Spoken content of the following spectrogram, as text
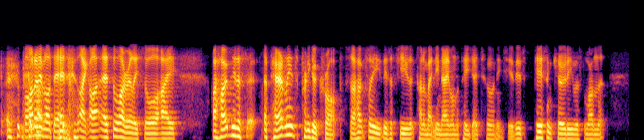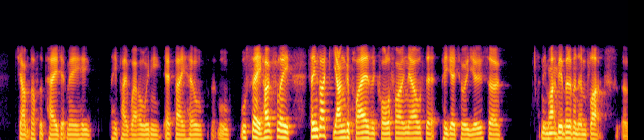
but I don't have a lot to add. Like I, that's all I really saw. I I hope there's a apparently it's a pretty good crop. So hopefully there's a few that kind of make their name on the PJ Tour next year. There's Pierceson Coody was the one that jumped off the page at me. He he played well when he at Bay Hill. We'll we'll see. Hopefully, seems like younger players are qualifying now with that PGA Tour U, So there might be a bit of an influx of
